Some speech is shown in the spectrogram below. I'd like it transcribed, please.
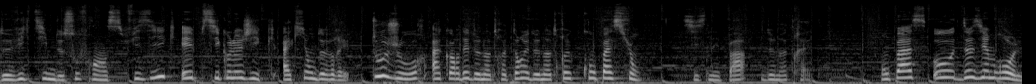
de victimes de souffrances physiques et psychologiques à qui on devrait toujours accorder de notre temps et de notre compassion, si ce n'est pas de notre aide. On passe au deuxième rôle.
